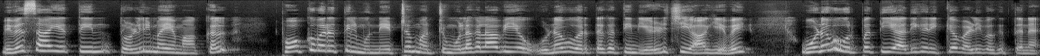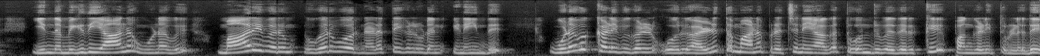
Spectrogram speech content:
விவசாயத்தின் தொழில்மயமாக்கல் போக்குவரத்தில் முன்னேற்றம் மற்றும் உலகளாவிய உணவு வர்த்தகத்தின் எழுச்சி ஆகியவை உணவு உற்பத்தியை அதிகரிக்க வழிவகுத்தன. இந்த மிகுதியான உணவு மாறிவரும் நுகர்வோர் நடத்தைகளுடன் இணைந்து உணவுக் கழிவுகள் ஒரு அழுத்தமான பிரச்சனையாக தோன்றுவதற்கு பங்களித்துள்ளது.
